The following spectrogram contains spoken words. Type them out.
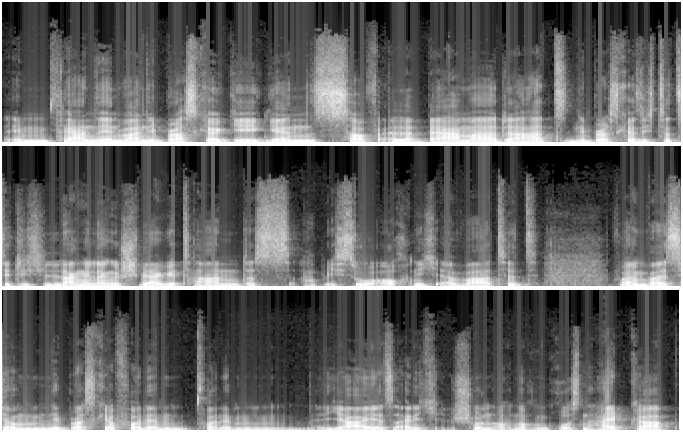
im Fernsehen war Nebraska gegen South Alabama. Da hat Nebraska sich tatsächlich lange, lange schwer getan. Das habe ich so auch nicht erwartet. Vor allem, weil es ja um Nebraska vor dem, vor dem Jahr jetzt eigentlich schon auch noch einen großen Hype gab.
